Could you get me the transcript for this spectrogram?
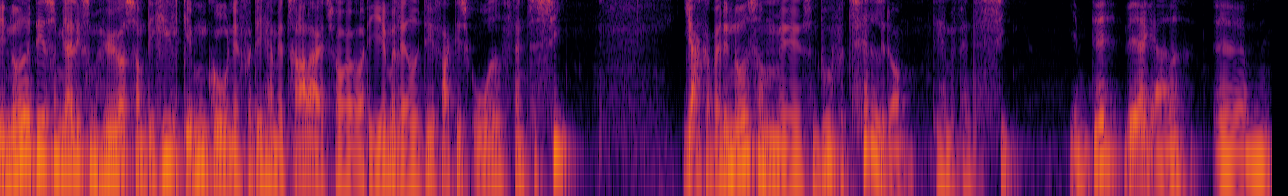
Okay, noget af det, som jeg ligesom hører som det helt gennemgående for det her med trælegetøj og det hjemmelavede, det er faktisk ordet fantasi. Jakob, er det noget, som, øh, som du vil fortælle lidt om, det her med fantasi? Jamen, det vil jeg gerne. Øhm,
